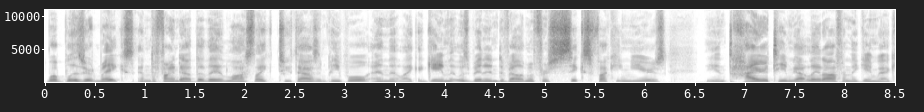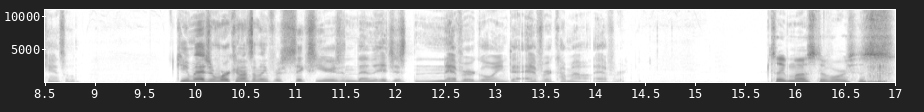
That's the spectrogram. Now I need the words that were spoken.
what Blizzard makes, and to find out that they had lost like two thousand people, and that like a game that was been in development for six fucking years, the entire team got laid off, and the game got canceled." Can you imagine working on something for six years and then it just never going to ever come out ever? It's like most divorces.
